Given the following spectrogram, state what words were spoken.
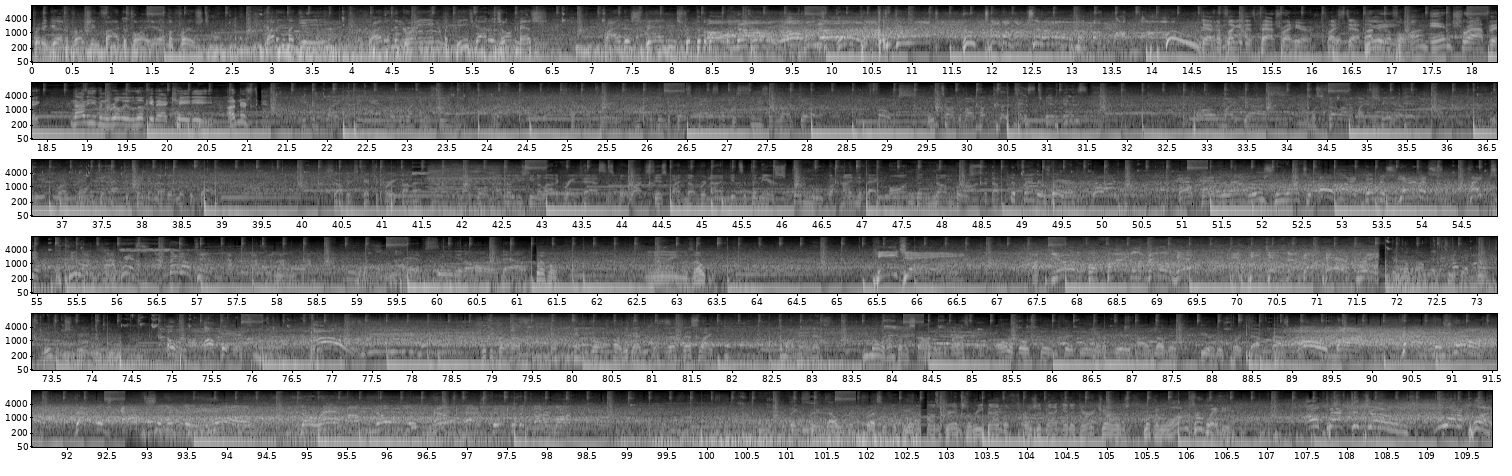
pretty good, approaching five to play here in the first. Cutting McGee, right into Green. McGee's got his own miss. Tried to spin, stripped to the ball Oh, by no. Curry. Oh, no. pass to Durant, who tomahawks it home. Steph, look at this pass right here by Steph. Beautiful, I mean, huh? in traffic, not even really looking at KD. Understand. We talk about how good this kid is. Oh my gosh. I almost fell out of my chair. We are going to have to take another look at that. Celtics catch a break on that. Mike Gorman, I know you've seen a lot of great passes, but watch this by number nine. Gets up in the air, spin move behind the back on the numbers. On the number. defenders there. Ball batted around loose. Who wants it? Oh my goodness! Giannis hikes it to Khris Middleton. It all now. swivel, and anything was open. PJ, a beautiful fine Lamelo hit him, and PJ's now got a pair of three. We're coming off that two-game losing, losing streak. Oh, oh, oh! We can go home now. Can, can we go? Oh, we got that's, that's like, come on, man. That's you know what I'm going to stop. astounding the basketball. All of those things they're doing at a very high level here in this first half of basketball. Oh my! That was wrong. That was absolutely wrong. Durant on no look bounce pass fade to the cutter mark. I think saying that was impressive for being Bonds grabs the rebound but throws it back into Derrick Jones. Looking long for Wade. Oh, back to Jones. What a play.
